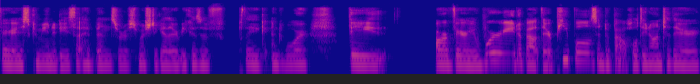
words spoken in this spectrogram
various communities that had been sort of smushed together because of plague and war. They are very worried about their peoples and about holding on to their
